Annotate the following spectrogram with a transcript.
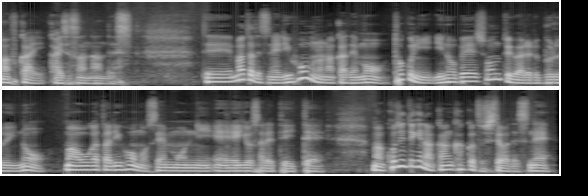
まあ、深い会社さんなんです。で、またですね、リフォームの中でも、特にリノベーションと言われる部類の、まあ、大型リフォームを専門に営業されていて、まあ、個人的な感覚としてはですね、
